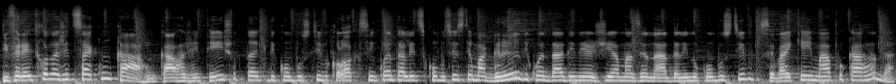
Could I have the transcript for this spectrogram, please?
Diferente quando a gente sai com um carro. Um carro a gente enche o tanque de combustível, coloca 50 litros de combustível, você tem uma grande quantidade de energia armazenada ali no combustível que você vai queimar para o carro andar.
